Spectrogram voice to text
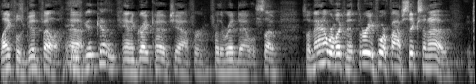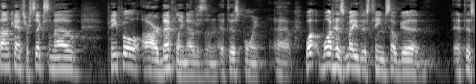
Uh, Leif was a good fella. He was Uh, a good coach. and a great coach, yeah, for, for the Red Devils. So so now we're looking at three, four, five, six and zero. Tomcats are six and zero. People are definitely noticing at this point. Uh, what what has made this team so good at this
